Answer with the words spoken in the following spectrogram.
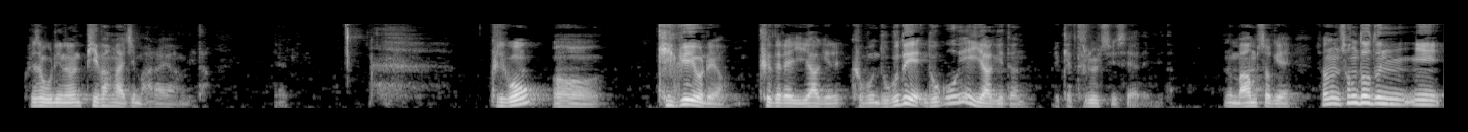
그래서 우리는 비방하지 말아야 합니다. 그리고 어, 기괴요래요. 그들의 이야기를 그분 누구의 누구의 이야기든 이렇게 들을 수 있어야 됩니다. 마음속에 저는 성도들이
